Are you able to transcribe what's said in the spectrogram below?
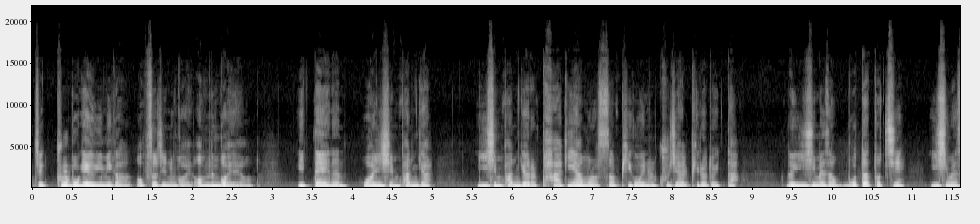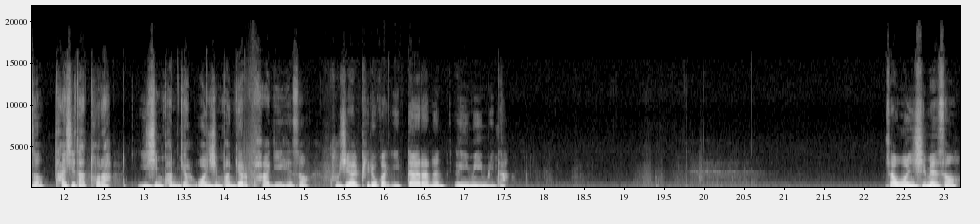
즉 불복의 의미가 없어지는 거예요. 없는 거예요. 이때에는 원심 판결, 이심 판결을 파기함으로써 피고인을 구제할 필요도 있다. 너 2심에서 못 다퉜지? 2심에서 다시 다퉈라. 2심 판결, 원심 판결을 파기해서 구제할 필요가 있다라는 의미입니다. 자, 원심에서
